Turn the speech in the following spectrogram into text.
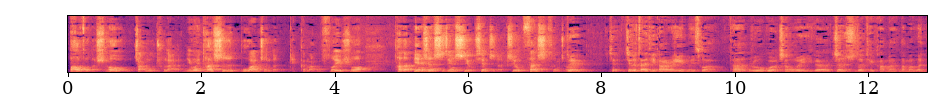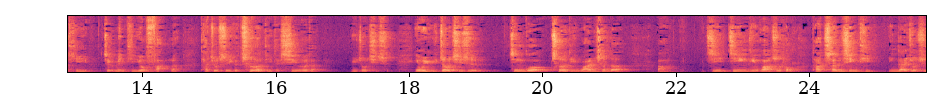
暴走的时候展露出来了，因为他是不完整的 take man，所以说它的变身时间是有限制的，只有三十分钟。对，这这个载体当然也没错啊。它如果成为一个正式的 take man，那么问题这个命题又反了，它就是一个彻底的邪恶的宇宙骑士，因为宇宙骑士经过彻底完成的啊基基因进化之后，它成形体应该就是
